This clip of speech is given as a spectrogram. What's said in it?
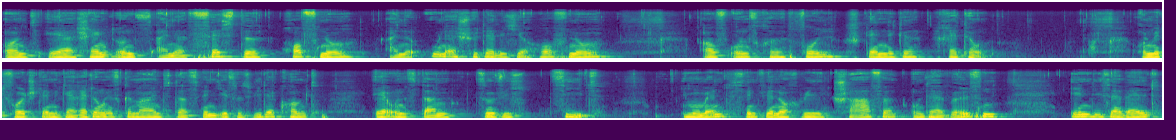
und er schenkt uns eine feste Hoffnung, eine unerschütterliche Hoffnung auf unsere vollständige Rettung. Und mit vollständiger Rettung ist gemeint, dass wenn Jesus wiederkommt, er uns dann zu sich zieht. Im Moment sind wir noch wie Schafe unter Wölfen in dieser Welt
